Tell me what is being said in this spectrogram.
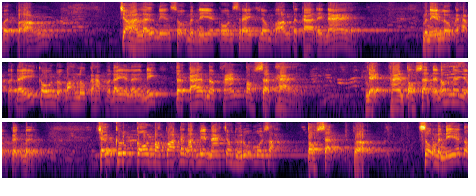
បិទ្ធព្រះអង្គចុះឥឡូវនាងសុមនីកូនស្រីខ្ញុំព្រះអង្គទៅកើតឯណា មនាលោកហបតីកូនរបស់លោកហបតីឥឡូវនេះទៅកើតនៅឋានតោសិតហើយនេះឋានតោសិតឯនោះណាញោមគិតមើលអញ្ចឹងគ្រប់កូនរបស់គាត់នឹងអត់មានណាចុះទៅរក់មួយសោះតោសិតបាទសុមនីទៅ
